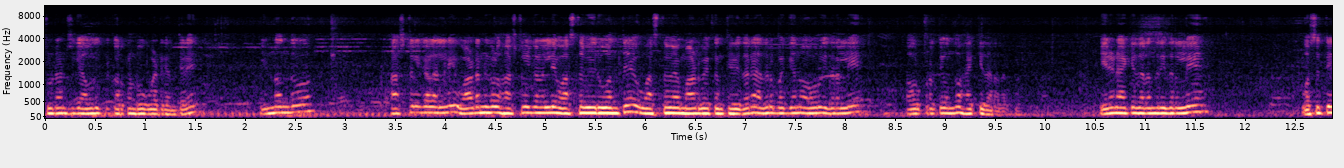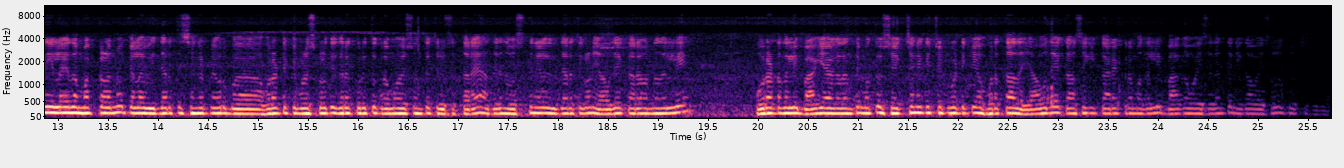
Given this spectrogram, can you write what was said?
ಸ್ಟೂಡೆಂಟ್ಸ್ಗೆ ಯಾವುದಕ್ಕೂ ಕರ್ಕೊಂಡು ಹೋಗ್ಬೇಡ್ರಿ ಅಂತೇಳಿ. ಇನ್ನೊಂದು ಹಾಸ್ಟೆಲ್ಗಳಲ್ಲಿ, ವಾರ್ಡನ್ಗಳು ಹಾಸ್ಟೆಲ್ಗಳಲ್ಲಿ ವಾಸ್ತವ್ಯ ಇರುವಂತೆ ವಾಸ್ತವ್ಯ ಮಾಡಬೇಕಂತ ಹೇಳಿದ್ದಾರೆ. ಅದ್ರ ಬಗ್ಗೆನೂ ಅವರು ಇದರಲ್ಲಿ, ಅವರು ಪ್ರತಿಯೊಂದು ಹಾಕಿದ್ದಾರೆ ಅದಕ್ಕೆ. ಏನೇನು ಹಾಕಿದ್ದಾರೆ ಅಂದರೆ ಇದರಲ್ಲಿ ವಸತಿ ನಿಲಯದ ಮಕ್ಕಳನ್ನು ಕೆಲವು ವಿದ್ಯಾರ್ಥಿ ಸಂಘಟನೆಯವರು ಬ, ಹೋರಾಟಕ್ಕೆ ಬಳಸಿಕೊಳ್ತು ಇದರ ಕುರಿತು ಕ್ರಮವಹಿಸುವಂತೆ ತಿಳಿಸುತ್ತಾರೆ. ಅದರಿಂದ ವಸತಿ ನಿಲಯದ ವಿದ್ಯಾರ್ಥಿಗಳು ಯಾವುದೇ ಕಾರಣದಲ್ಲಿ ಹೋರಾಟದಲ್ಲಿ ಭಾಗಿಯಾಗದಂತೆ ಮತ್ತು ಶೈಕ್ಷಣಿಕ ಚಟುವಟಿಕೆಯ ಹೊರತಾದ ಯಾವುದೇ ಖಾಸಗಿ ಕಾರ್ಯಕ್ರಮದಲ್ಲಿ ಭಾಗವಹಿಸದಂತೆ ನಿಗಾವಹಿಸಲು ಸೂಚಿಸಿದೆ.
